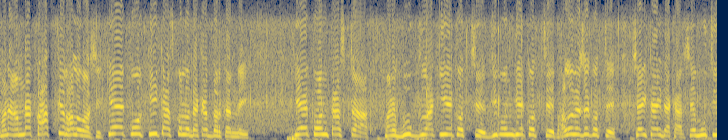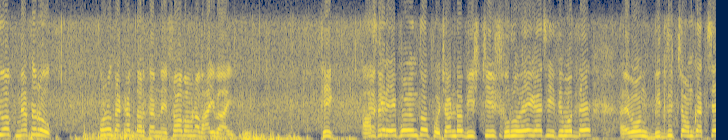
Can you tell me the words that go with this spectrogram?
মানে আমরা কাজকে ভালোবাসি। কে কো- কি কাজ করল দেখার দরকার নেই। কে কোন কাজটা? মানে বুক লাকিয়ে করছে জীবন দিয়ে করছে ভালোবেসে করছে সেইটাই দেখার। সে মুচি হোক মেথর হোক কোনো দেখার দরকার নেই সব আমরা ভাই ভাই। ঠিক আজকের এই পর্যন্ত প্রচণ্ড বৃষ্টি শুরু হয়ে গেছে ইতিমধ্যে এবং বিদ্যুৎ চমকাচ্ছে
